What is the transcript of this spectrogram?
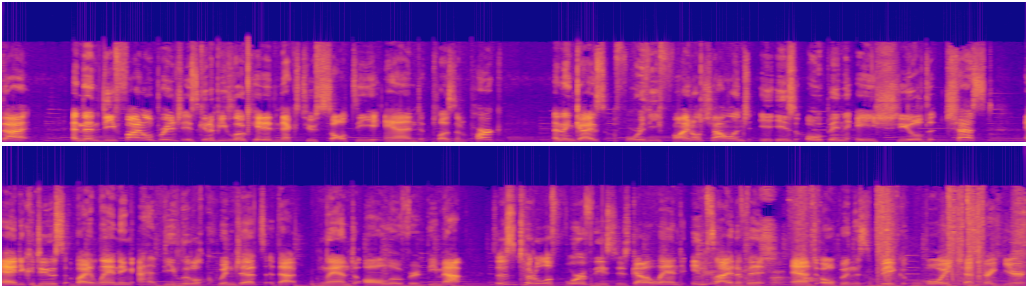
that. And then the final bridge is going to be located next to Salty and Pleasant Park. And then guys, for the final challenge, it is open a shield chest. And you could do this by landing at the little Quinjets that land all over the map. So there's a total of four of these, so you just gotta land inside of it and open this big boy chest right here.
